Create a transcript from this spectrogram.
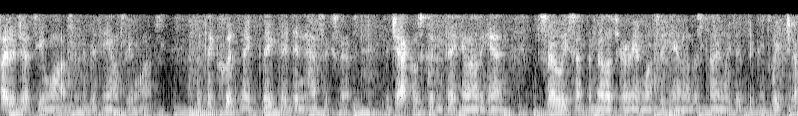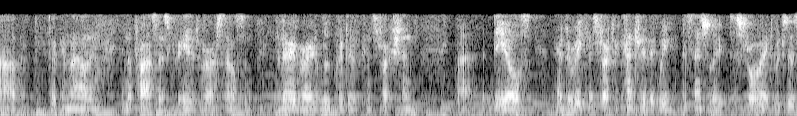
fighter jets he wants and everything else he wants. But they couldn't. They, they, they didn't have success. The Jackals couldn't take him out again. So we sent the military in once again, and this time we did the complete job and took him out, and in the process created for ourselves some very, very lucrative construction uh, deals. We had to reconstruct a country that we'd essentially destroyed, which is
